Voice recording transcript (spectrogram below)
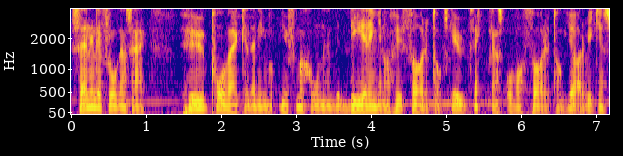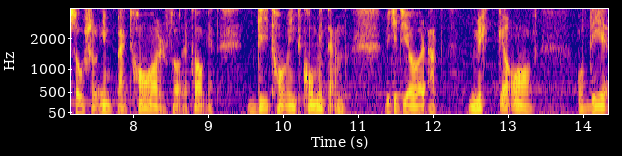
Sen är det frågan så här, hur påverkar den informationen värderingen av hur företag ska utvecklas och vad företag gör? Vilken social impact har företaget? Dit har vi inte kommit än. Vilket gör att mycket av, av, det,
